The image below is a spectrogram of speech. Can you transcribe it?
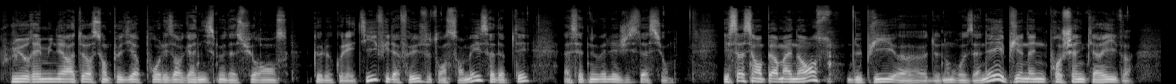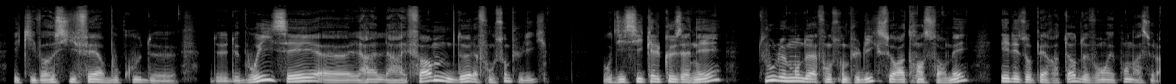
plus rémunérateur, si on peut dire, pour les organismes d'assurance que le collectif, il a fallu se transformer et s'adapter à cette nouvelle législation. Et ça, c'est en permanence depuis euh, de nombreuses années. Et puis, il y en a une prochaine qui arrive et qui va aussi faire beaucoup de, bruit, c'est euh, la, la, réforme de la fonction publique. D'ici quelques années, tout le monde de la fonction publique sera transformé et les opérateurs devront répondre à cela.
